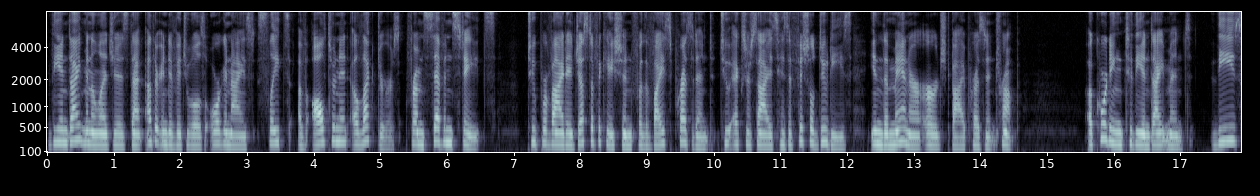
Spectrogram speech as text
the indictment alleges that other individuals organized slates of alternate electors from seven states to provide a justification for the vice president to exercise his official duties in the manner urged by President Trump. According to the indictment, these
